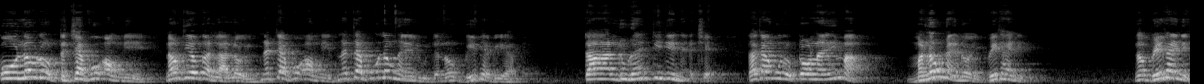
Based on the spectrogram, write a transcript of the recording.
ကိုလှုပ်လို့တစ်ချက်ဖို့အောင်မြင်နောက်တစ်ယောက်ကလာလို့နှစ်ချက်ဖို့အောင်မြင်နှစ်ချက်ဖို့လုပ်နိုင်တဲ့လူကျွန်တော်ဘေးဖယ်ပေးရမယ်ဒါလူတိုင်းတည်တည်နေအချက်ဒါကြောင့်မို့လို့တော်လန်ရေးမှာ မလုံနိုင်တော့ရင်ဘေးထိုင်နေနော်ဘေးထိုင်နေ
